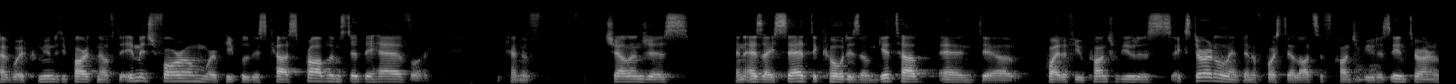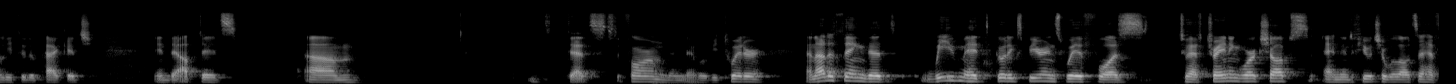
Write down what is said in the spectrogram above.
uh, we're a community partner of the Image Forum, where people discuss problems that they have or kind of challenges. And as I said, the code is on GitHub and there are quite a few contributors external. And then of course there are lots of contributors internally to the package in the updates. Um, that's the forum, then there will be Twitter. Another thing that we made good experience with was to have training workshops and in the future we'll also have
